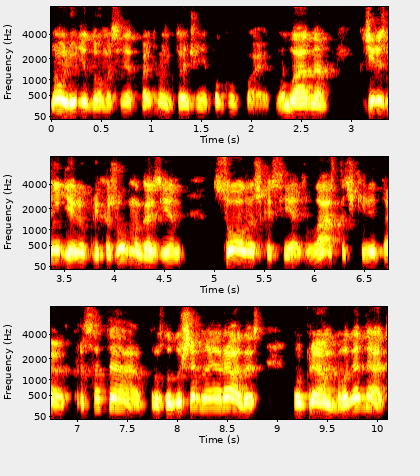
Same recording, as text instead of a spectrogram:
ну, люди дома сидят, поэтому никто ничего не покупает. Ну, ладно. Через неделю прихожу в магазин, солнышко сияет, ласточки летают. Красота, просто душевная радость. Ну, прям благодать.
